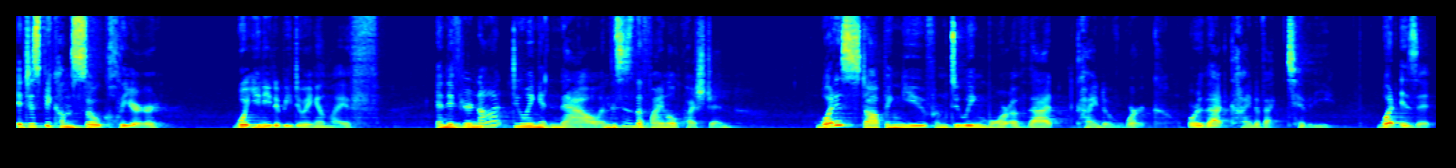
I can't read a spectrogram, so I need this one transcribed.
it just becomes so clear what you need to be doing in life. And if you're not doing it now, and this is the final question, what is stopping you from doing more of that kind of work or that kind of activity? What is it?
